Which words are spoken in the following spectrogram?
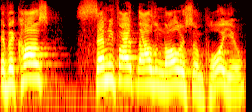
If it costs $75,000 to employ you,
